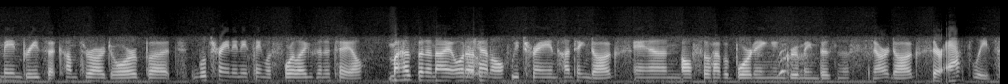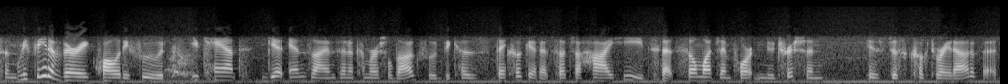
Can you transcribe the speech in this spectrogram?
main breeds that come through our door, but we'll train anything with four legs and a tail. My husband and I own a kennel. We train hunting dogs and also have a boarding and grooming business. Our dogs, they're athletes, and we feed a very quality food. You can't get enzymes in a commercial dog food because they cook it at such a high heat that so much important nutrition is just cooked right out of it.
